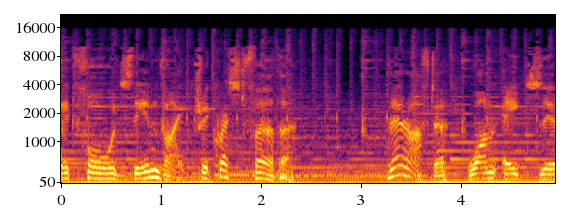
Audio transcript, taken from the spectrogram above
it forwards the invite request further. Thereafter, 180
